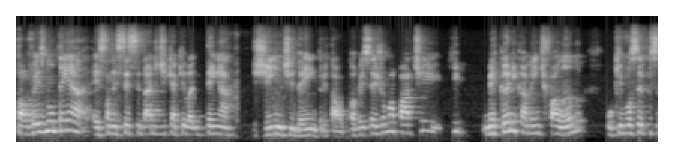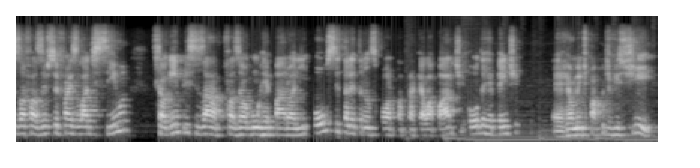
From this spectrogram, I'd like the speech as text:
talvez não tenha essa necessidade de que aquilo ali tenha gente dentro e tal. Talvez seja uma parte que, mecanicamente falando, o que você precisa fazer, você faz lá de cima. Se alguém precisar fazer algum reparo ali, ou se teletransporta para aquela parte, ou de repente, é realmente papo de vestir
